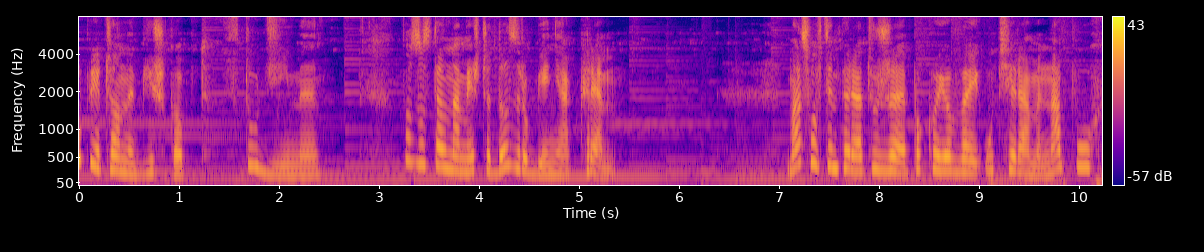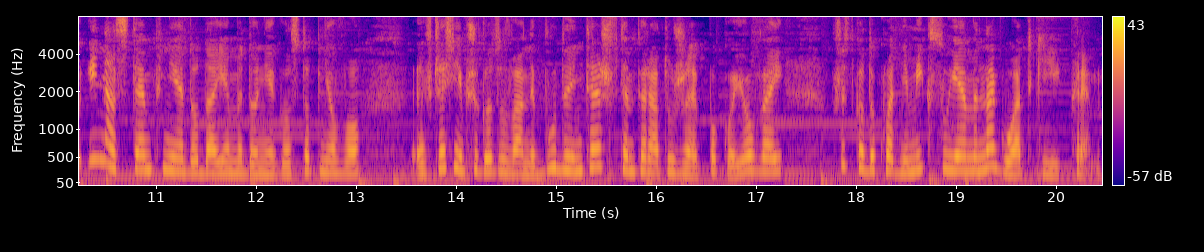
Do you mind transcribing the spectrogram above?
Upieczony biszkopt studzimy. Pozostał nam jeszcze do zrobienia krem. Masło w temperaturze pokojowej ucieramy na puch i następnie dodajemy do niego stopniowo wcześniej przygotowany budyń, też w temperaturze pokojowej. Wszystko dokładnie miksujemy na gładki krem.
